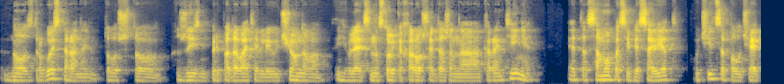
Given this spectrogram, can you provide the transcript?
но, с другой стороны, то, что жизнь преподавателя и ученого является настолько хорошей даже на карантине, это само по себе совет учиться, получать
